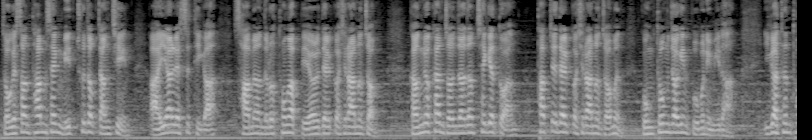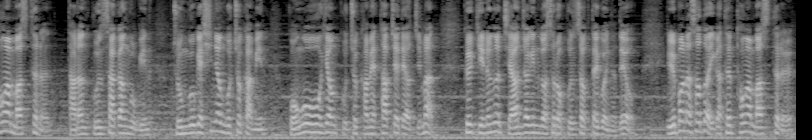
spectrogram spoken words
적외선 탐색 및 추적 장치인 IRST가 사면으로 통합 배열될 것이라는 점, 강력한 전자전 체계 또한 탑재될 것이라는 점은 공통적인 부분입니다. 이 같은 통합 마스트는 다른 군사 강국인 중국의 신형 구축함인 055형 구축함에 탑재되었지만 그 기능은 제한적인 것으로 분석되고 있는데요. 일본에서도 이 같은 통합 마스트를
